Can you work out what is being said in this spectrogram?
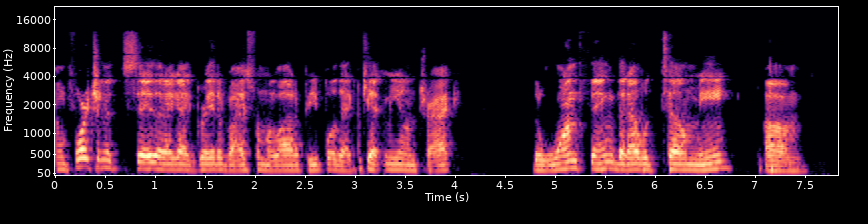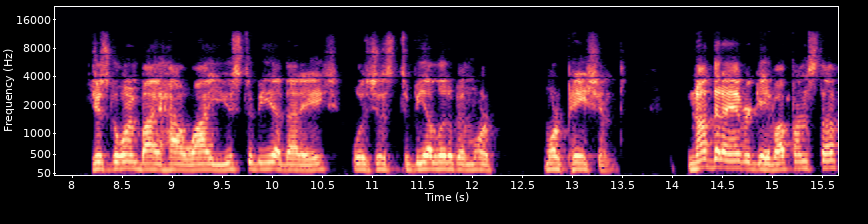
I'm fortunate to say that I got great advice from a lot of people that kept me on track. The one thing that I would tell me, um, just going by how I used to be at that age, was just to be a little bit more more patient. Not that I ever gave up on stuff,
